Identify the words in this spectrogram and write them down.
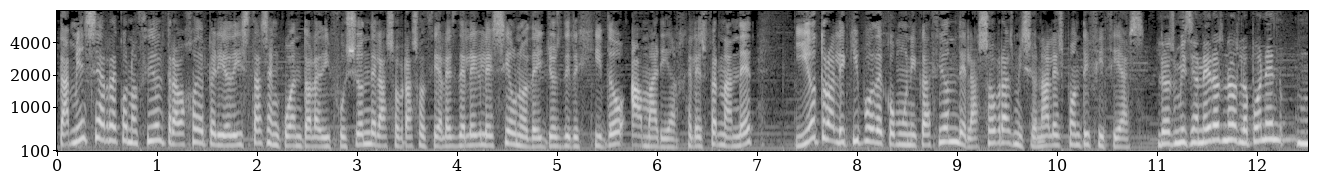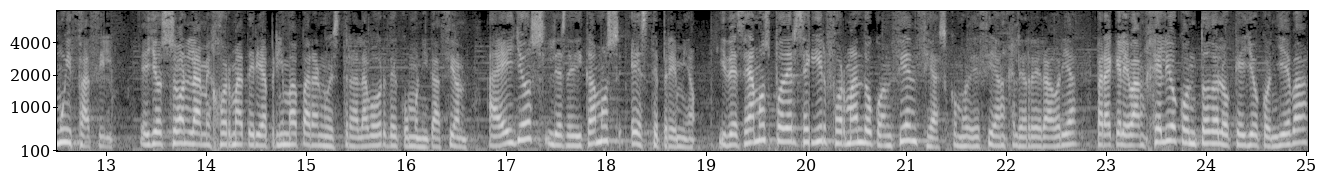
También se ha reconocido el trabajo de periodistas en cuanto a la difusión de las obras sociales de la Iglesia, uno de ellos dirigido a María Ángeles Fernández y otro al equipo de comunicación de las obras misionales pontificias. Los misioneros nos lo ponen muy fácil. Ellos son la mejor materia prima para nuestra labor de comunicación. A ellos les dedicamos este premio y deseamos poder seguir formando conciencias, como decía Ángel Herrera Oria, para que el Evangelio, con todo lo que ello conlleva,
